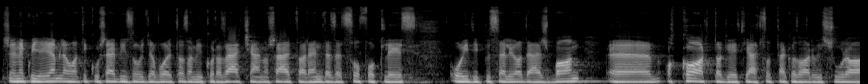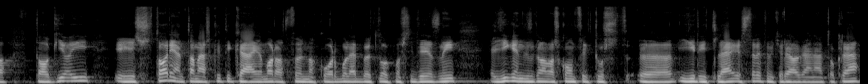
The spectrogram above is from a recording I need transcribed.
és ennek ugye emblematikus epizódja volt az, amikor az Ács János által rendezett Sophocles Oidipus előadásban a kar tagjait játszották az Arvisúra tagjai, és Tarján Tamás kritikája maradt fönn a korból, ebből tudok most idézni, egy igen izgalmas konfliktust ír itt le, és szeretném, hogy reagálnátok rá.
